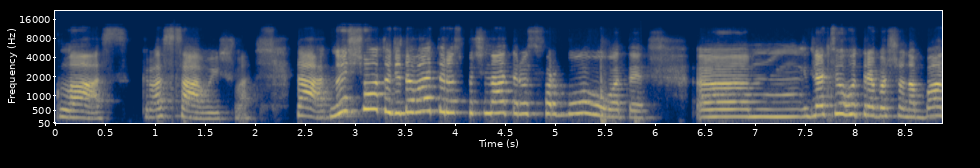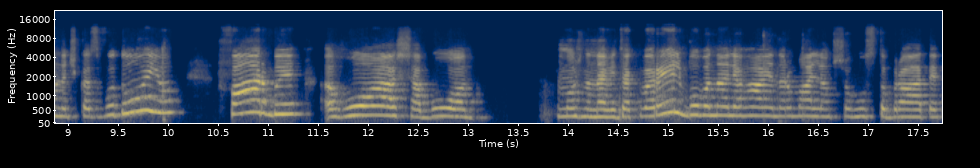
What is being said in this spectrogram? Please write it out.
Клас, краса вийшла. Так, ну і що тоді? Давайте розпочинати розфарбовувати. Ем, для цього треба що нам баночка з водою, фарби, гуаш або можна навіть акварель, бо вона лягає нормально, якщо густо брати.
